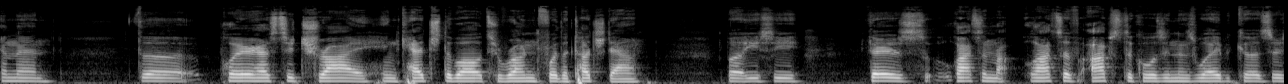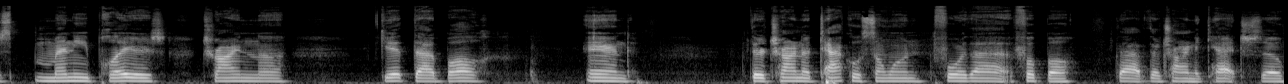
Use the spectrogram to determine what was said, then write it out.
and then the player has to try and catch the ball to run for the touchdown. But you see, there's lots of lots of obstacles in his way because there's many players trying to get that ball, and they're trying to tackle someone for that football that they're trying to catch. So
